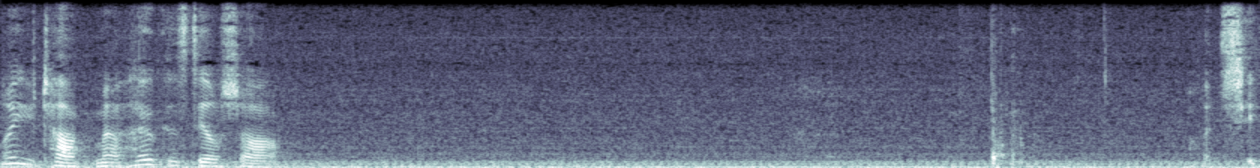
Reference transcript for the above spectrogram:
What are you talking about? Who can steal shop? What's she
